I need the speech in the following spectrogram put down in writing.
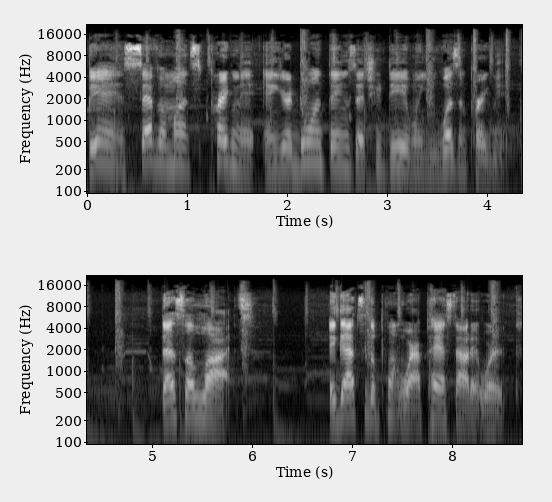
been seven months pregnant and you're doing things that you did when you wasn't pregnant. That's a lot. It got to the point where I passed out at work.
